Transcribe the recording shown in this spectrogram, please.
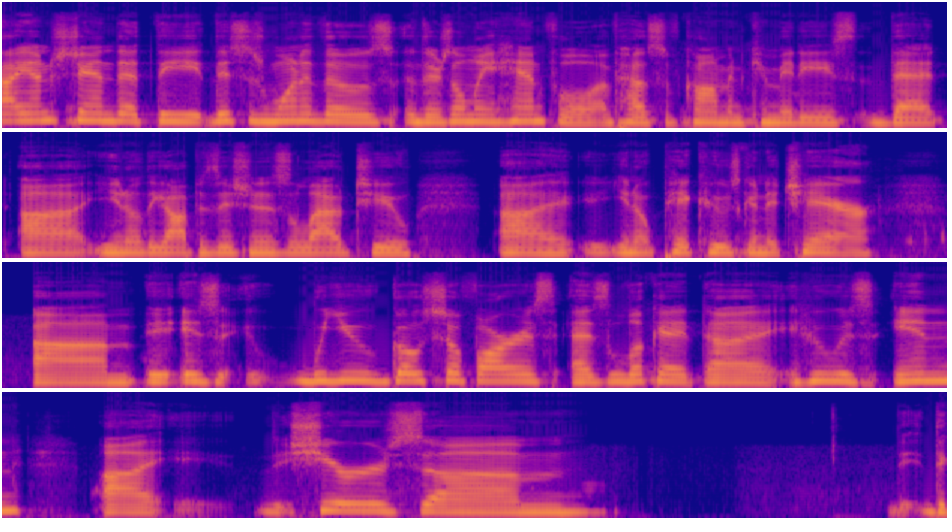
I understand that the this is one of those. There's only a handful of House of Common committees that uh, you know the opposition is allowed to uh, you know pick who's going to chair. Um, is will you go so far as as look at uh, who is in uh, Scheer's um, the, the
